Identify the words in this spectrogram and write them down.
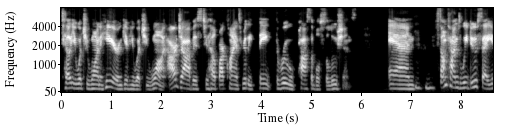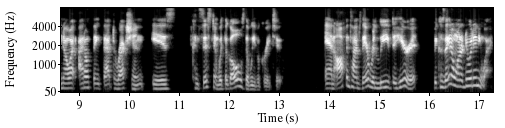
tell you what you want to hear and give you what you want. Our job is to help our clients really think through possible solutions. And mm-hmm. sometimes we do say, you know what, I don't think that direction is consistent with the goals that we've agreed to. And oftentimes they're relieved to hear it because they don't want to do it anyway.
